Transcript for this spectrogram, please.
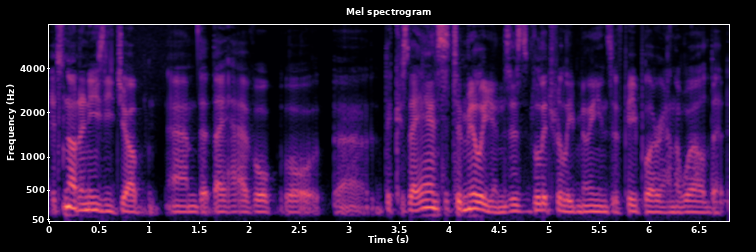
it's not an easy job um, that they have, or, or uh, because they answer to millions. There's literally millions of people around the world that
